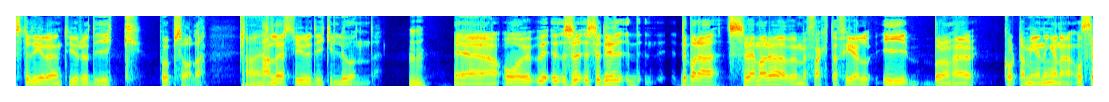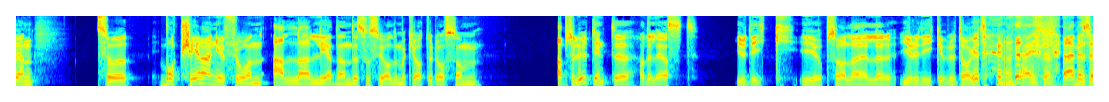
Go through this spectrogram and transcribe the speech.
studerar inte juridik på Uppsala. han läste juridik i Lund. Eh, och, så så det, det bara svämmar över med faktafel i bara de här korta meningarna. Och sen så bortser han ju från alla ledande socialdemokrater då som absolut inte hade läst juridik i Uppsala eller juridik överhuvudtaget. Det. Nej, men så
